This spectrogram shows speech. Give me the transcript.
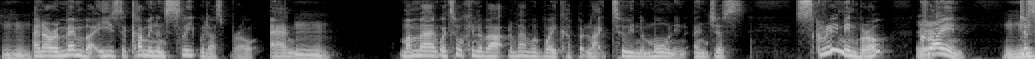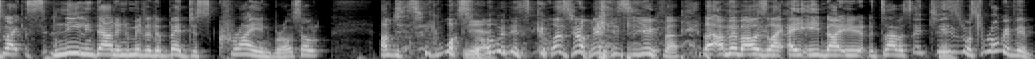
Mm-hmm. And I remember he used to come in and sleep with us, bro. And Mm. my man, we're talking about the man would wake up at like two in the morning and just screaming, bro, crying, Mm-hmm. just like kneeling down in the middle of the bed, just crying, bro. So I'm just like, what's Yeah. wrong with this? What's wrong with this youth, man? Like I remember I was like 18, 19 at the time. I said, Jesus, what's wrong with him?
